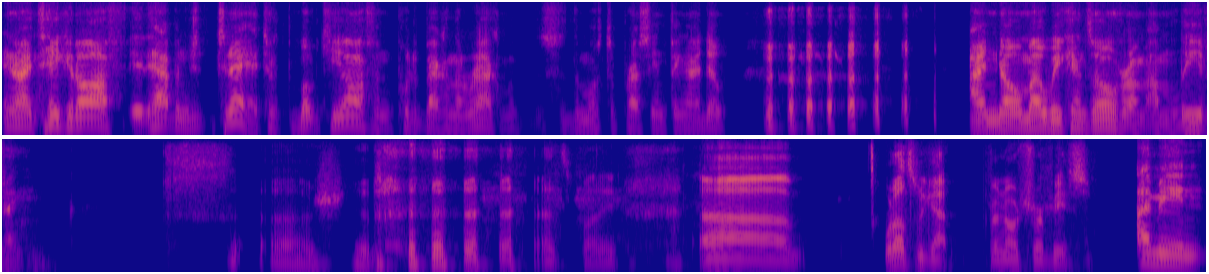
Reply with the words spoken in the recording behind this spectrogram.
And I take it off. It happened today. I took the boat key off and put it back on the rack. Like, this is the most depressing thing I do. I know my weekend's over. I'm, I'm leaving. Oh shit, that's funny. Um, what else we got for North Shore Beefs? I mean,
